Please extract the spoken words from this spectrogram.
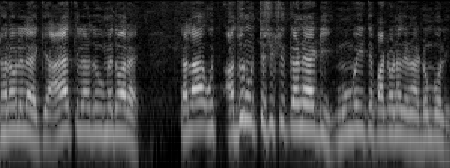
ठरवलेलं आहे की आयात केलेला जो उमेदवार आहे त्याला उच अजून उच्च शिक्षित करण्यासाठी मुंबई इथे पाठवण्यात येणार डोंबोलीत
